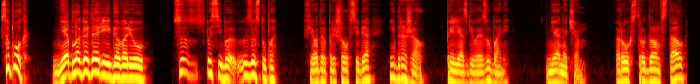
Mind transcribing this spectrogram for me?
«Сапог!» «Не благодари, говорю!» С «Спасибо, заступа!» Федор пришел в себя и дрожал, прилязгивая зубами. «Не на чем». Рух с трудом встал,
